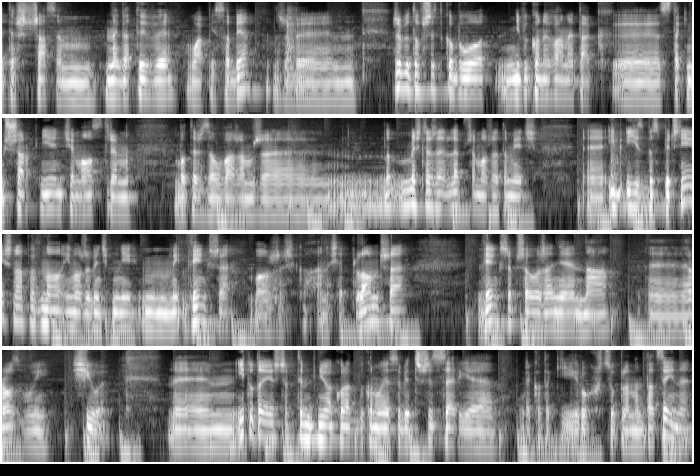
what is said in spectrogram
y, też czasem negatywy łapię sobie, żeby, żeby to wszystko było niewykonywane tak y, z takim szarpnięciem ostrym, bo też zauważam, że no, myślę, że lepsze może to mieć i, i jest bezpieczniejsze na pewno i może mieć mniej, większe, boże się kochane się plącze, większe przełożenie na y, rozwój siły. Ym, I tutaj jeszcze w tym dniu akurat wykonuję sobie trzy serie jako taki ruch suplementacyjny.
